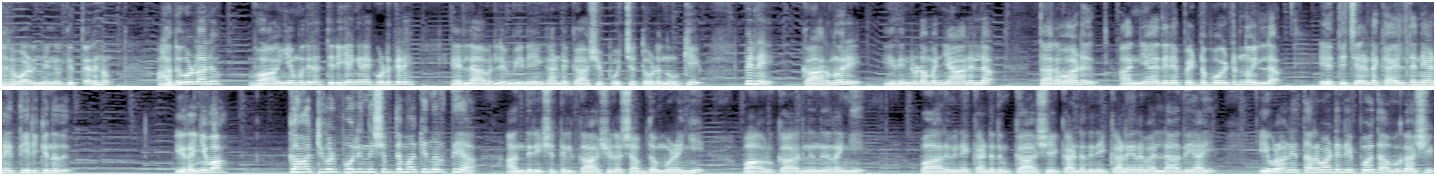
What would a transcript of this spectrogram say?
തറവാട് ഞങ്ങൾക്ക് തരണം. അതുകൊള്ളാലോ വാങ്ങിയ മുതൽ തിരികെ എങ്ങനെ കൊടുക്കണേ? എല്ലാവരിലും വിനയം കണ്ട് കാശി പുച്ഛത്തോടെ നോക്കി. പിന്നെ കാർന്നോരെ ഇതിന്റെ ഉടമ ഞാനല്ല. തറവാട് അന്യായതിനെ പെട്ടുപോയിട്ടൊന്നും ഇല്ല. എത്തിച്ചേരേണ്ട കയ്യിൽ തന്നെയാണ് എത്തിയിരിക്കുന്നത്. ഇറങ്ങി വാ. കാറ്റുകൾ പോലും നിശബ്ദമാക്കി നിർത്തിയ അന്തരീക്ഷത്തിൽ കാശിയുടെ ശബ്ദം മുഴങ്ങി പാറു കാറിൽ നിന്ന് ഇറങ്ങി. പാറുവിനെ കണ്ടതും കാശിയെ കണ്ടതിനേക്കാളേറെ വല്ലാതെയായി. ഇവളാണ് ഈ തറവാട്ടിന്റെ ഇപ്പോഴത്തെ അവകാശി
